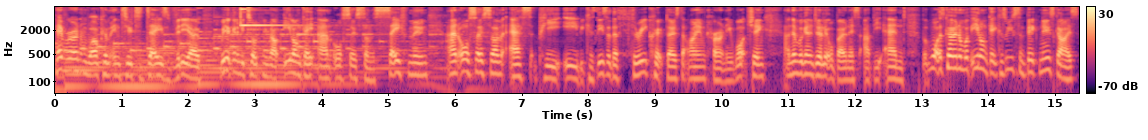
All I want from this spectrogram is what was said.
Hey everyone and welcome into today's video. We are going to be talking about Elongate and also some SafeMoon and also some SPE because these are the three cryptos that I am currently watching and then we're going to do a little bonus at the end. But what is going on with Elongate because we have some big news guys.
